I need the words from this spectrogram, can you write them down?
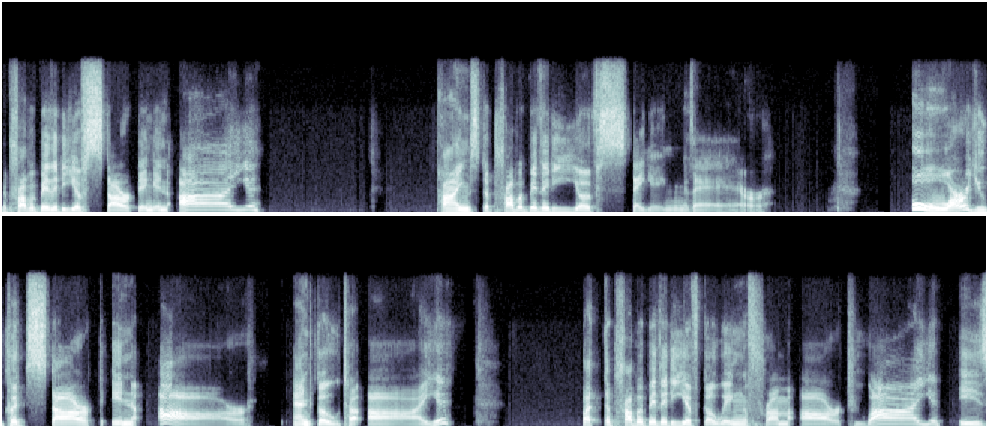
The probability of starting in I times the probability of staying there. Or you could start in R and go to I, but the probability of going from R to I is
